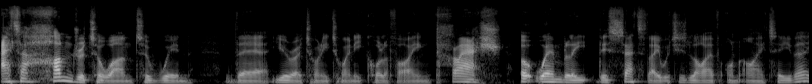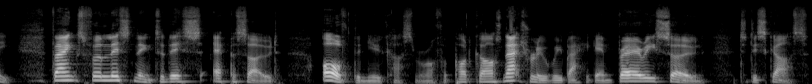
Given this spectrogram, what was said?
at 100 to 1 to win their Euro 2020 qualifying clash at Wembley this Saturday, which is live on ITV. Thanks for listening to this episode of the New Customer Offer podcast. Naturally, we'll be back again very soon to discuss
